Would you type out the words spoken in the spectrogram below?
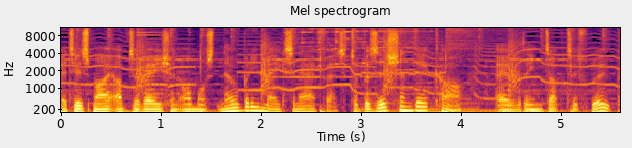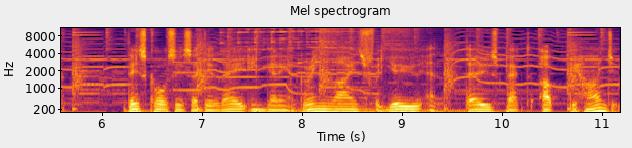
It is my observation almost nobody makes an effort to position their car over the inductive loop. This causes a delay in getting a green light for you and those backed up behind you.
